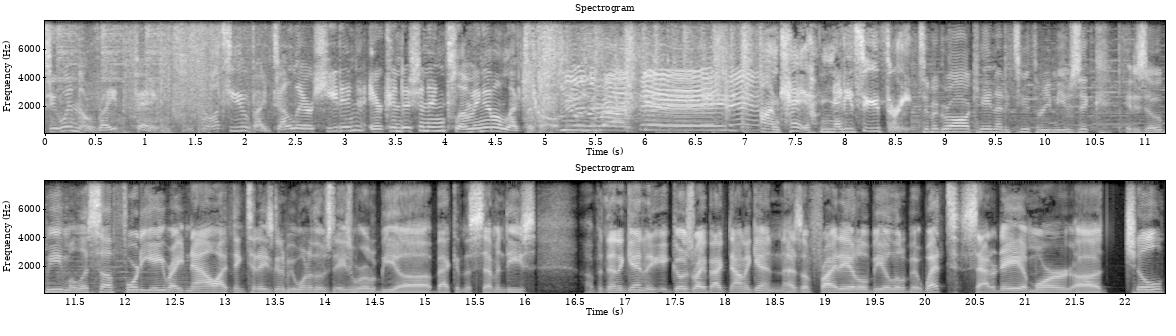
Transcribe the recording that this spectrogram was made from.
Doing the right thing. Brought to you by Del Air Heating, Air Conditioning, Plumbing, and Electrical. Doing the right thing. On K92 3. Tim McGraw, K92.3 Music. It is Obi, Melissa, 48 right now. I think today's going to be one of those days where it'll be uh, back in the 70s. Uh, but then again, it, it goes right back down again. As of Friday, it'll be a little bit wet. Saturday, a more uh, chill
